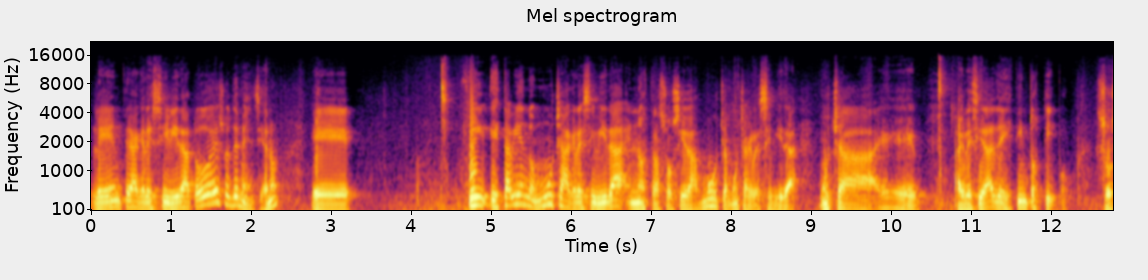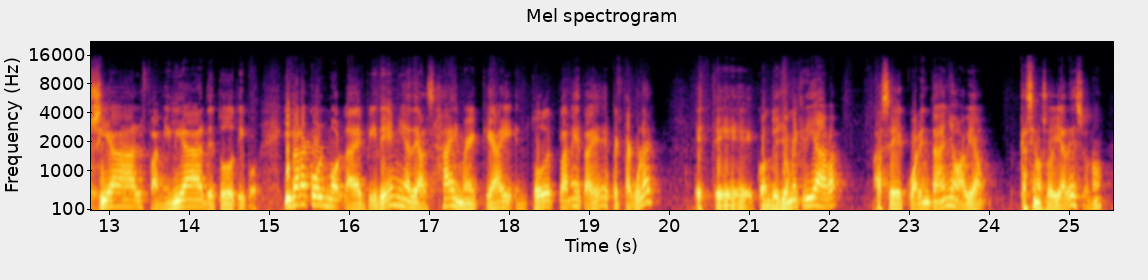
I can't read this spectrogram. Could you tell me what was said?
le entre agresividad, todo eso es demencia, ¿no? Y está habiendo mucha agresividad en nuestra sociedad, mucha, mucha agresividad, mucha eh, agresividad de distintos tipos, social, familiar, de todo tipo. Y para colmo, la epidemia de Alzheimer que hay en todo el planeta es espectacular. Este, cuando yo me criaba, hace 40 años, había, casi no se oía de eso, ¿no?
